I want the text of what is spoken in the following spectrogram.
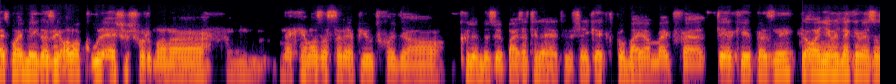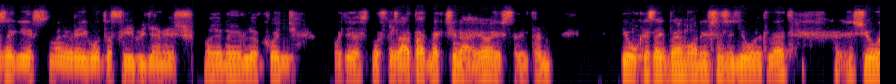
Ez majd még azért alakul, elsősorban a, nekem az a szerep jut, hogy a különböző pályázati lehetőségeket próbáljam meg feltérképezni. Annyi, hogy nekem ez az egész nagyon régóta szívügyem, és nagyon örülök, hogy, hogy ezt most az Árpád megcsinálja, és szerintem jó kezekben van, és ez egy jó ötlet, és jó,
